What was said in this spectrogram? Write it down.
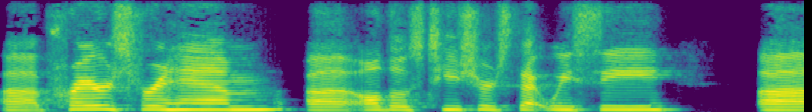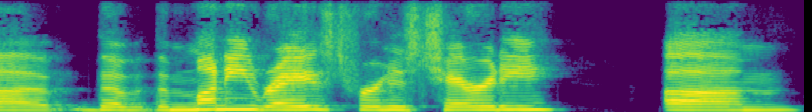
Uh, prayers for him, uh, all those T-shirts that we see, uh, the the money raised for his charity, um,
